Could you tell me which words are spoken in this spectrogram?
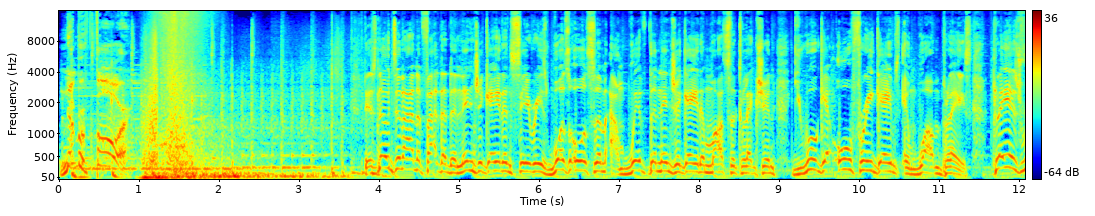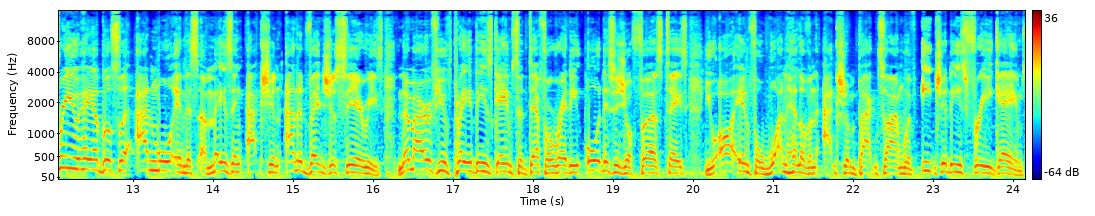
Number 4 there's no denying the fact that the Ninja Gaiden series was awesome, and with the Ninja Gaiden Master Collection, you will get all three games in one place. Play as Ryu Hayabusa and more in this amazing action and adventure series. No matter if you've played these games to death already or this is your first taste, you are in for one hell of an action-packed time with each of these three games.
